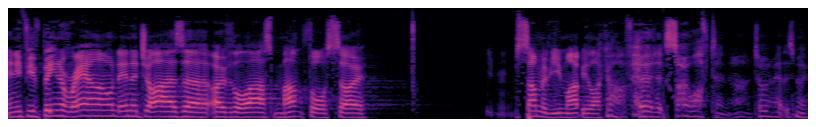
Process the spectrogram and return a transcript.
And if you've been around Energizer over the last month or so, some of you might be like, oh, I've heard it so often. Oh, I'm talking about this move.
